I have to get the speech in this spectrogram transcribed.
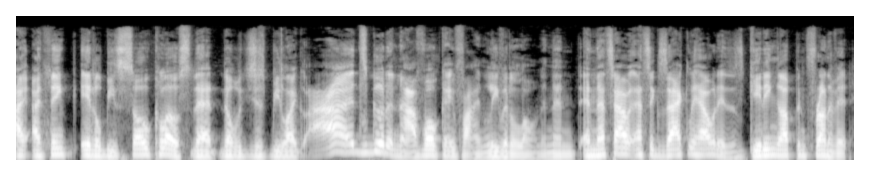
I, I think it'll be so close that they'll just be like, ah, it's good enough. Okay, fine, leave it alone. And then and that's how that's exactly how it is. It's getting up in front of it.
